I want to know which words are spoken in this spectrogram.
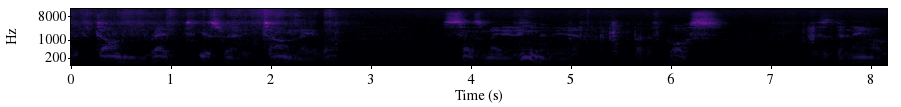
The Dawn Red Israeli Dawn label says made in England here, but of course, this is the name of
